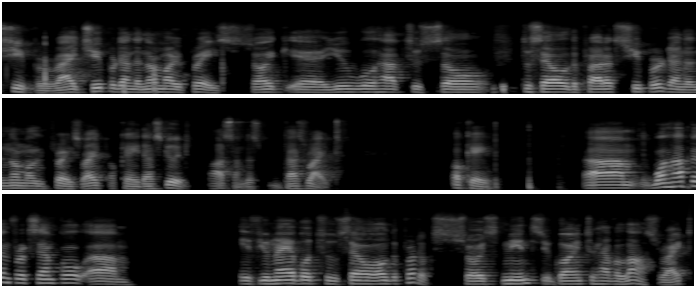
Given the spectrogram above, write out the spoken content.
cheaper, right? Cheaper than the normal price. So uh, you will have to sell to sell the products cheaper than the normal price, right? Okay, that's good. Awesome. That's that's right. Okay. Um, what happened, for example, um, if you're not able to sell all the products? So it means you're going to have a loss, right?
